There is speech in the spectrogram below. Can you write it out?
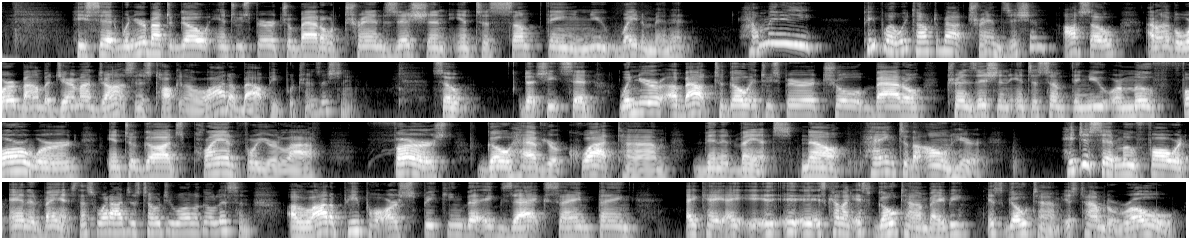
He said, when you're about to go into spiritual battle, transition into something new. Wait a minute. How many people have we talked about transition? Also, I don't have a word bound, but Jeremiah Johnson is talking a lot about people transitioning. So, Dutch Sheet said, when you're about to go into spiritual battle, transition into something new, or move forward into God's plan for your life, first go have your quiet time, then advance. Now, hang to the own here. He just said move forward and advance. That's what I just told you all ago. Listen, a lot of people are speaking the exact same thing. AKA, it, it, it's kind of like it's go time, baby. It's go time. It's time to roll.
